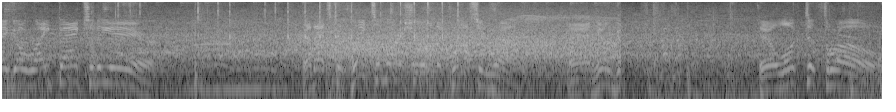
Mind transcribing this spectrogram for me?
They go right back to the air. And that's complete. to Marshall on the crossing route. And he'll go. He'll look to throw.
